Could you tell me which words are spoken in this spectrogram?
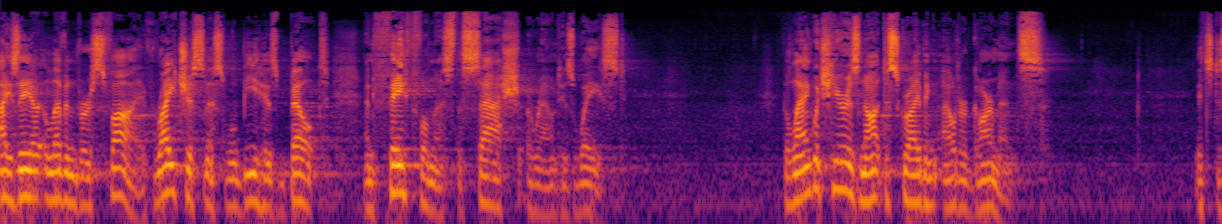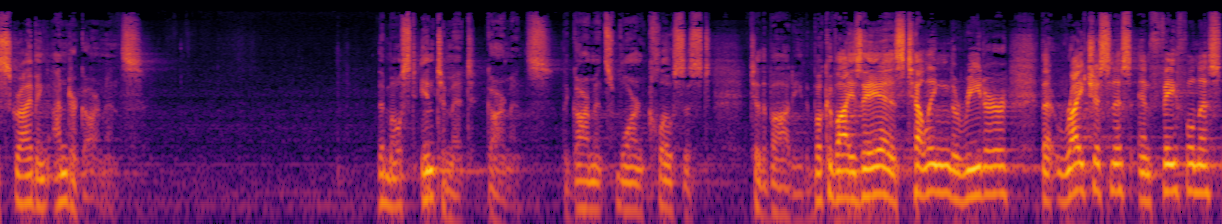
Isaiah 11, verse 5. Righteousness will be his belt, and faithfulness the sash around his waist. The language here is not describing outer garments, it's describing undergarments. The most intimate garments, the garments worn closest to the body. The book of Isaiah is telling the reader that righteousness and faithfulness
